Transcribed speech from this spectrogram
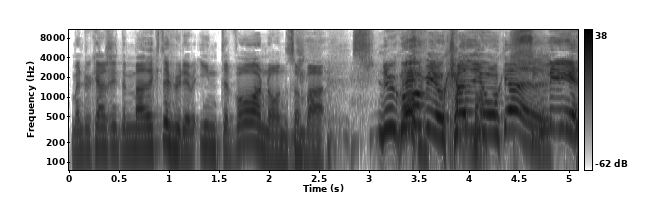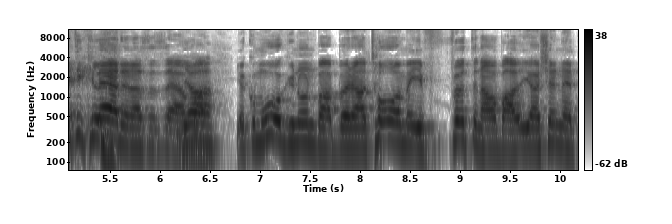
men du kanske inte märkte hur det inte var någon som bara "S- Nu går vi och karaoke! Slet i kläderna så att säga. Ja. Bara, jag kommer ihåg hur någon bara började ta mig i fötterna och bara, jag känner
